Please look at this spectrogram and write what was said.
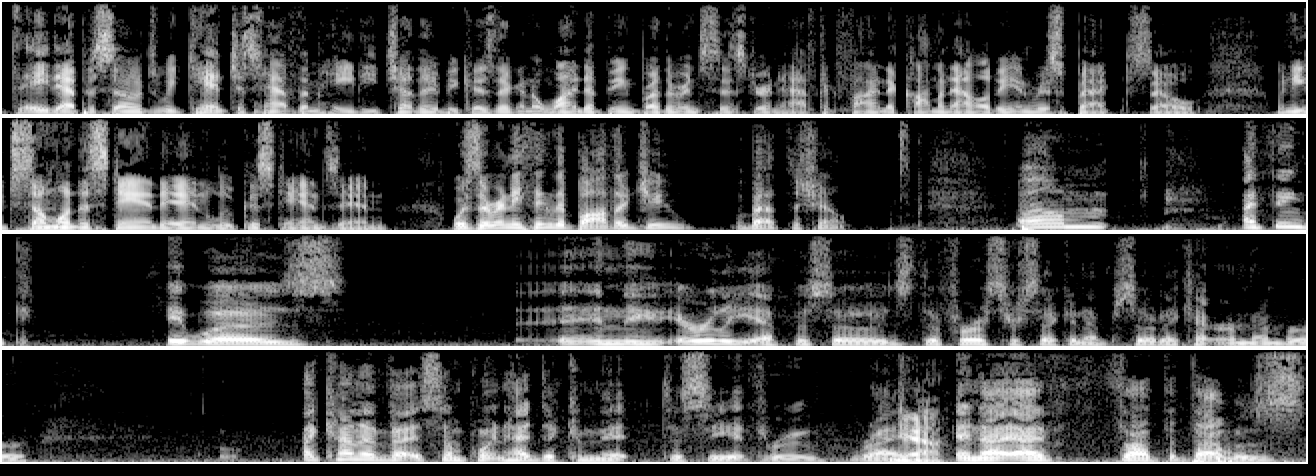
It's eight episodes. We can't just have them hate each other because they're going to wind up being brother and sister and have to find a commonality and respect. So we need someone to stand in. Lucas stands in. Was there anything that bothered you about the show? Um, I think it was in the early episodes, the first or second episode, I can't remember. I kind of at some point had to commit to see it through, right? Yeah. And I, I thought that that was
